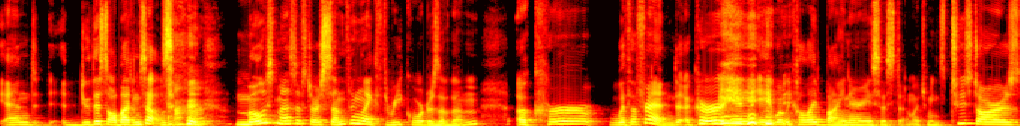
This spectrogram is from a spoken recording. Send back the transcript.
and do this all by themselves. Uh-huh. Most massive stars, something like three quarters of them, occur with a friend, occur in a what we call a binary system, which means two stars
